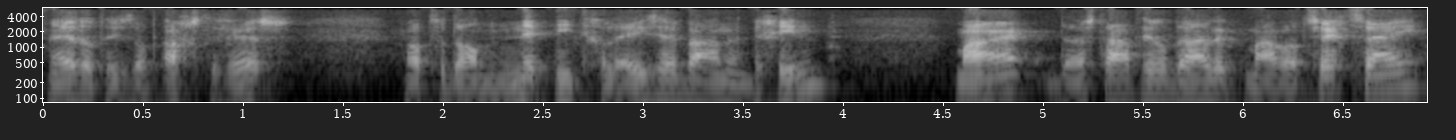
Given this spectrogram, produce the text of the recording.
dat is dat achtste vers. Wat we dan net niet gelezen hebben aan het begin. Maar daar staat heel duidelijk. Maar wat zegt zij?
